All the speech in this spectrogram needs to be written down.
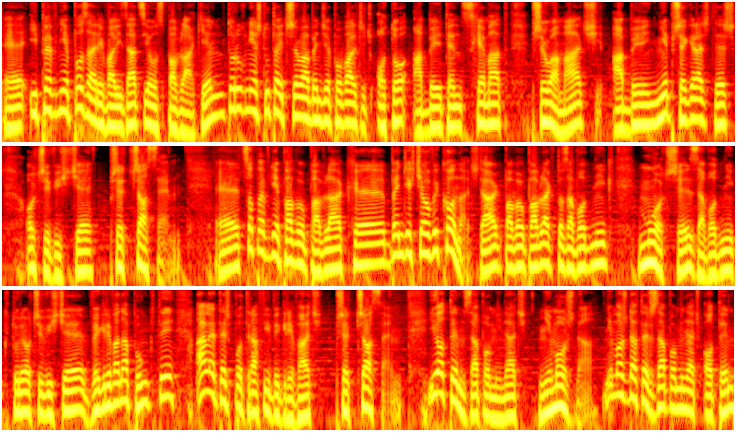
E, I pewnie poza rywalizacją z Pawlakiem, to również tutaj trzeba będzie powalczyć o to, aby ten schemat przełamać, aby nie przegrać też oczywiście przed czasem. E, Co pewnie Paweł Pawlak e, będzie chciał wykonać, tak? Paweł Pawlak to zawodnik młodszy, zawodnik, który oczywiście wygrywa na punkty, ale też potrafi wygrywać przed czasem. I o tym zapominać nie można. Nie można też zapominać o tym,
